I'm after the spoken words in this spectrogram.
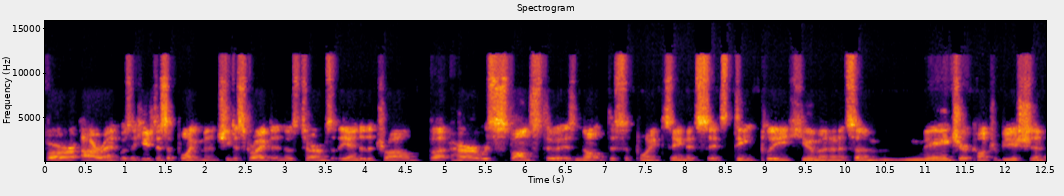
for Arendt was a huge disappointment. She described it in those terms at the end of the trial, but her response to it is not disappointing. It's it's deeply human and it's a major contribution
